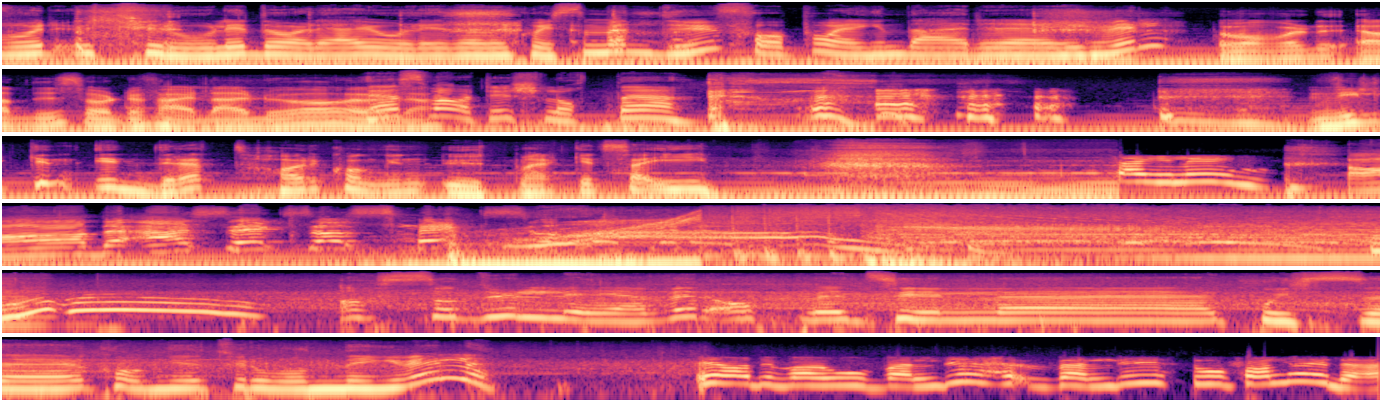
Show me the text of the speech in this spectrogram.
hvor utrolig dårlig jeg gjorde det i denne quizen, men du får poeng der, eh, Ingvild. Hva var det? Ja, Du svarte feil der, du òg. Jeg svarte i Slottet. Hvilken idrett har kongen utmerket seg i? Seiling! Ja, det er seks av seks! Woohoo! Altså, du lever opp til uh, quiz-kongetronen, Ingvild. Ja, det var jo veldig, veldig stor fallhøyde.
